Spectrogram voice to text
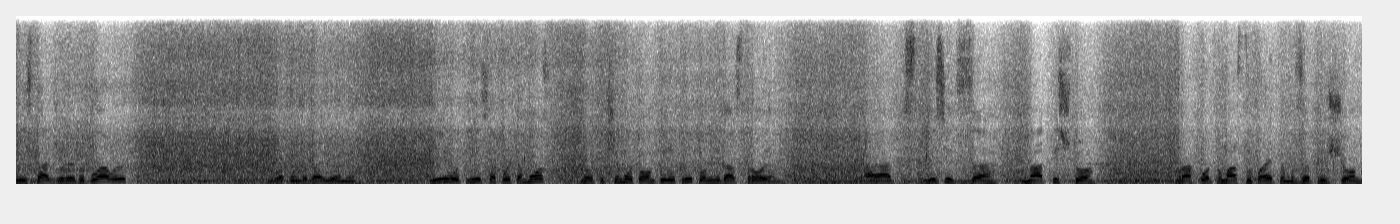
Здесь также рыбы плавают в этом водоеме. И вот есть какой-то мост, но почему-то он перекрыт, он недостроен. А висит за надпись, что Проход по мосту поэтому запрещен.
